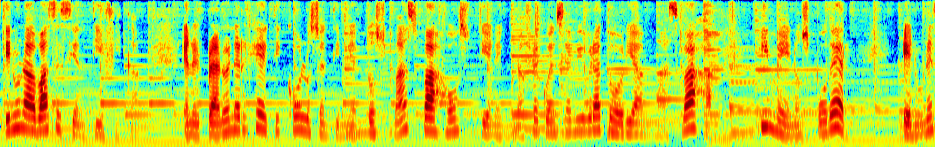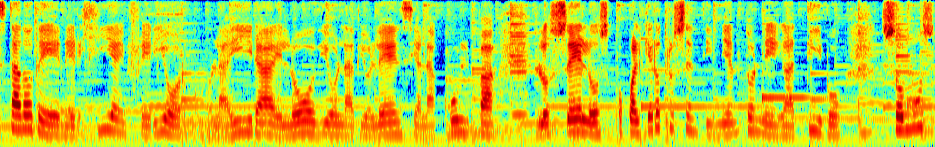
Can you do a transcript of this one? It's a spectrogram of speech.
tiene una base científica. En el plano energético, los sentimientos más bajos tienen una frecuencia vibratoria más baja y menos poder. En un estado de energía inferior como la ira, el odio, la violencia, la culpa, los celos o cualquier otro sentimiento negativo, somos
